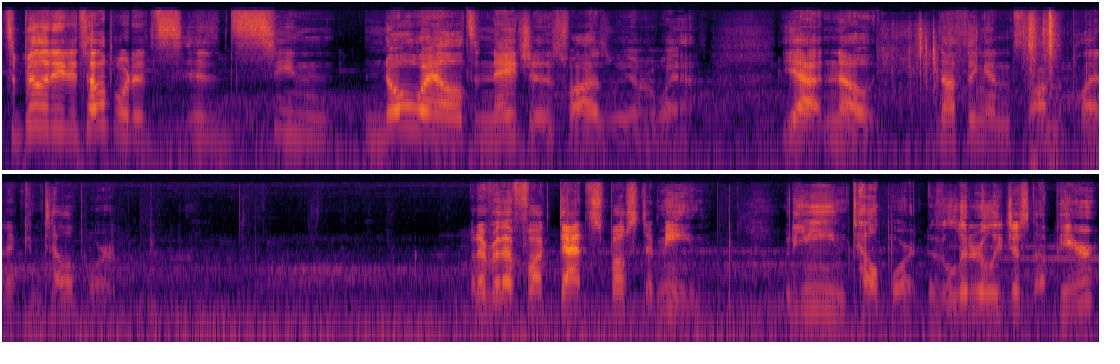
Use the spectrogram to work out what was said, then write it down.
Its ability to teleport is, seen nowhere else in nature as far as we are aware. Yeah, no. Nothing in, on the planet can teleport. Whatever the fuck that's supposed to mean. What do you mean teleport? Does it literally just appear?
